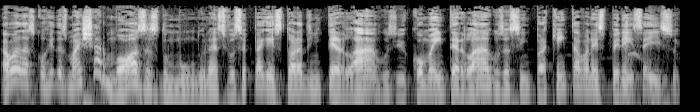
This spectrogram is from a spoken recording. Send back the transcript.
É uma das corridas mais charmosas do mundo, né? Se você pega a história de Interlagos e como é Interlagos, assim, para quem tava na experiência é isso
